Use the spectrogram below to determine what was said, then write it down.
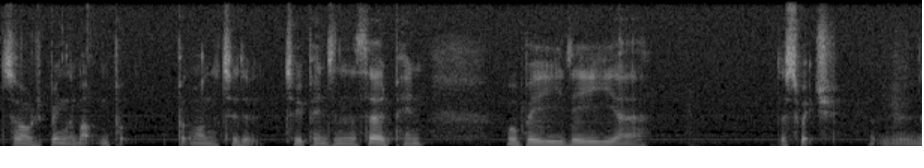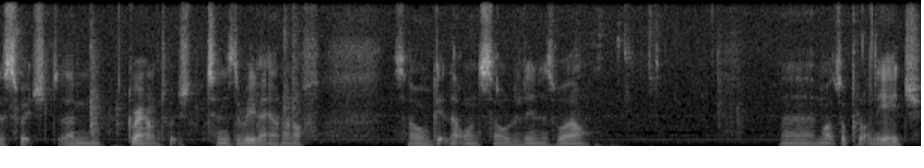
so I'll just bring them up and put put them on to the two pins, and then the third pin will be the uh, the switch, the switched um, ground, which turns the relay on and off. So I'll get that one soldered in as well. Uh, might as well put it on the edge,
